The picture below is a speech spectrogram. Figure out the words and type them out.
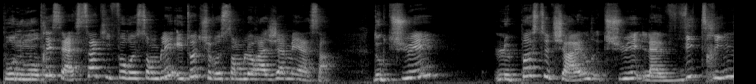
pour nous montrer c'est à ça qu'il faut ressembler et toi tu ressembleras jamais à ça. Donc tu es le post-child, tu es la vitrine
